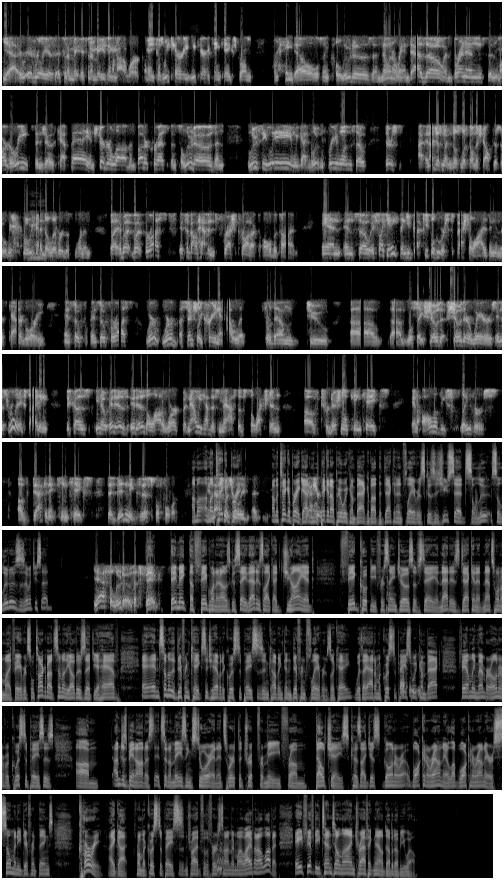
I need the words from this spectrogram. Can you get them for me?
Yeah, it, it really is. It's an ama- it's an amazing amount of work. I mean, because we carry we carry king cakes from from Haydel's and Caluda's and Nonna Randazzo and Brennan's and Marguerite's and Joe's Cafe and Sugar Love and Buttercrisp and Saludos and Lucy Lee and we got gluten free ones. So there's and I just went and just looked on the shelf just what we what we had delivered this morning. But but but for us, it's about having fresh product all the time. And and so it's like anything. You've got people who are specializing in this category, and so and so for us, we're we're essentially creating an outlet for them to uh, uh, we'll say show that show their wares, and it's really exciting because you know it is it is a lot of work, but now we have this massive selection of traditional king cakes and all of these flavors of decadent king cakes that didn't exist before. I'm, I'm gonna take a break. Really, uh, I'm gonna take a break, Adam. Yeah, sure. We'll pick it up here. We come back about the decadent flavors because, as you said, salut- saludos. Is that what you said? Yeah, saludos. That's fig. They, they make the fig one, and I was gonna say that is like a giant fig cookie for St. Joseph's Day, and that is decadent, and that's one of my favorites. We'll talk about some of the others that you have and some of the different cakes that you have at Acquistapace's in Covington, different flavors, okay? With Adam Acquistapace, we come back, family member, owner of Acquistapace's. Um, I'm just being honest. It's an amazing store, and it's worth the trip for me from Belle Chasse because I just going around, walking around there. I love walking around there. There's so many different things curry I got from Acquistapace's and tried for the first time in my life, and I love it. 850, 10 till 9, traffic now, WWL.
